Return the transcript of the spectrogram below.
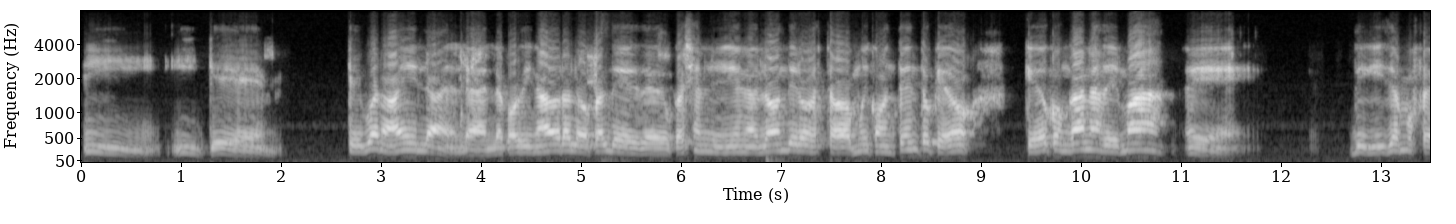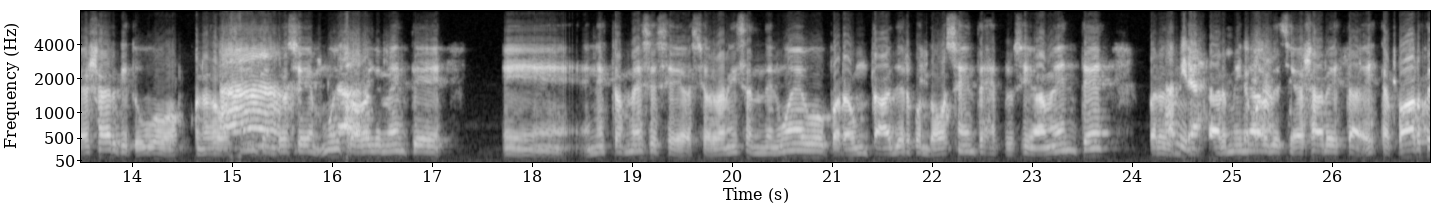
y, que, que, bueno, ahí la, la, coordinadora local de, educación Liliana Londero estaba muy contento, quedó, quedó con ganas de más eh, de Guillermo Ferrer que tuvo con los docentes, ah, entonces muy probablemente eh, en estos meses se, se, organizan de nuevo para un taller con docentes exclusivamente para ah, terminar de cerrar esta, esta parte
